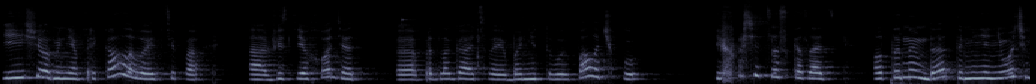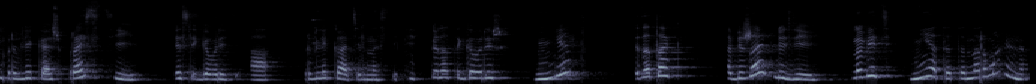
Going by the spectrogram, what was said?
И еще меня прикалывает, типа, а, везде ходят, э, предлагают свою бонитовую палочку, и хочется сказать, Алтыным, да, ты меня не очень привлекаешь, прости, если говорить о привлекательности. Когда ты говоришь «нет», это так обижает людей, но ведь «нет» — это нормально.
